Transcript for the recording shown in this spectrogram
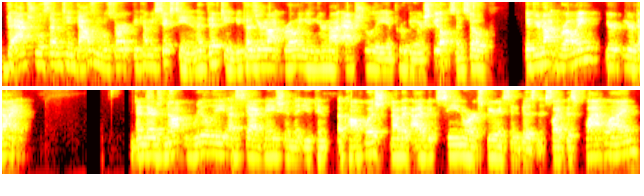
the actual 17,000 will start becoming 16 and then 15 because you're not growing and you're not actually improving your skills. And so if you're not growing, you're, you're dying. And there's not really a stagnation that you can accomplish now that I've seen or experienced in business. Like this flat line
